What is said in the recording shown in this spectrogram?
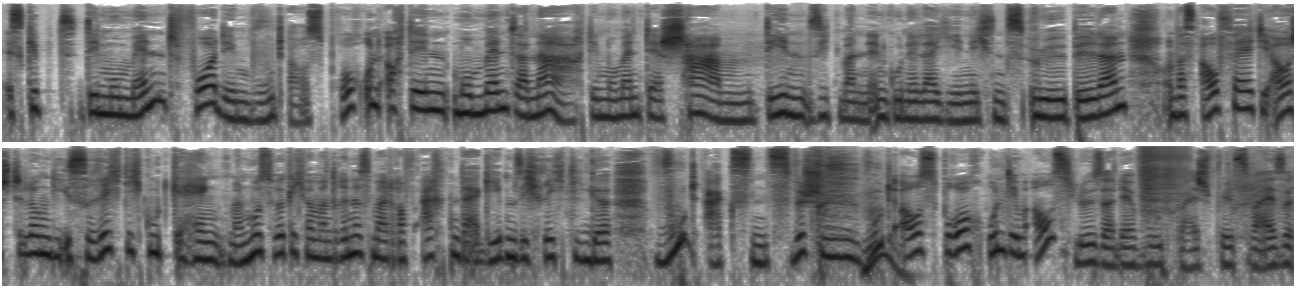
Es gibt den Moment vor dem Wutausbruch und auch den Moment danach, den Moment der Scham. Den sieht man in Gunilla Jenichens Ölbildern. Und was auffällt, die Ausstellung, die ist richtig gut gehängt. Man muss wirklich, wenn man drin ist, mal drauf achten, da ergeben sich richtige Wutachsen zwischen Wutausbruch und dem Auslöser Auslöser der Wut beispielsweise.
